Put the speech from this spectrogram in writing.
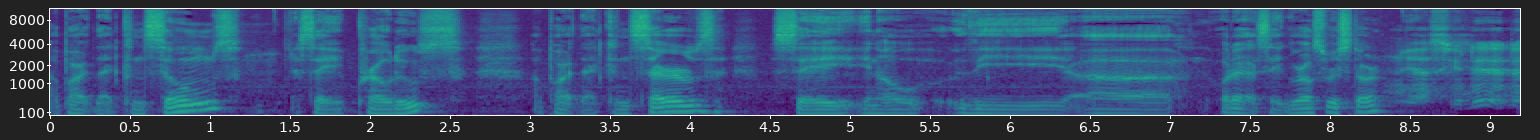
a part that consumes, say, produce, a part that conserves, say, you know, the, uh, what did I say, grocery store? Yes, you did.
